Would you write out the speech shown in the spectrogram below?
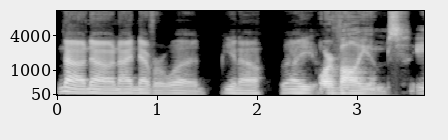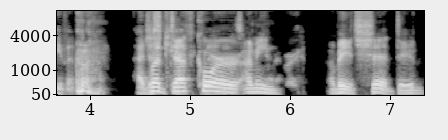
No, no, and I never would, you know. I or Volumes, even. I just but can't put it in the deathcore, I mean, category. I mean shit, dude.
